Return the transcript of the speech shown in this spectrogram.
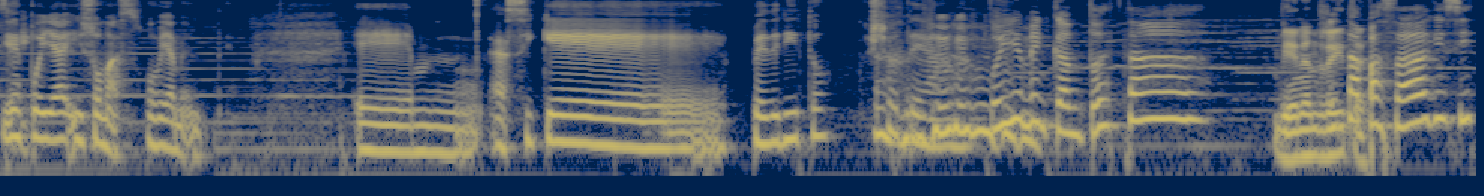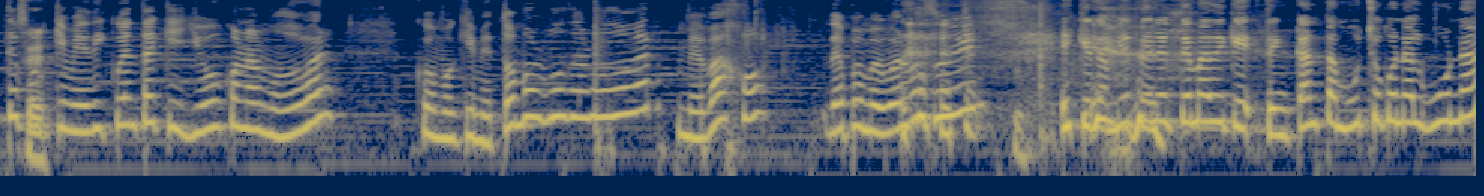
Y después ya hizo más, obviamente. Eh, así que, Pedrito, yo te amo. Oye, me encantó esta, Bien, Andreita. esta pasada que hiciste Sí. porque me di cuenta que yo con Almodóvar, como que me tomo el bus de Almodóvar, me bajo, después me vuelvo a subir. Es que también tiene el tema de que te encanta mucho con algunas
